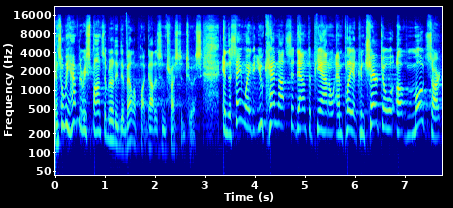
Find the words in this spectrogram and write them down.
And so we have the responsibility to develop what God has entrusted to us. In the same way that you cannot sit down at the piano and play a concerto of Mozart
